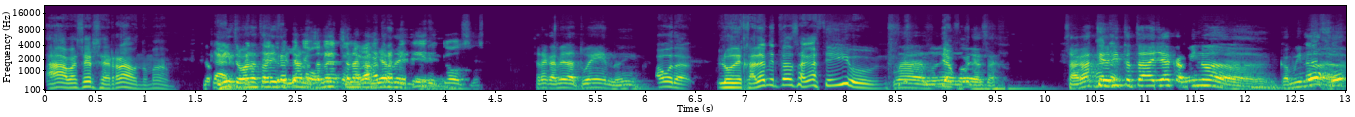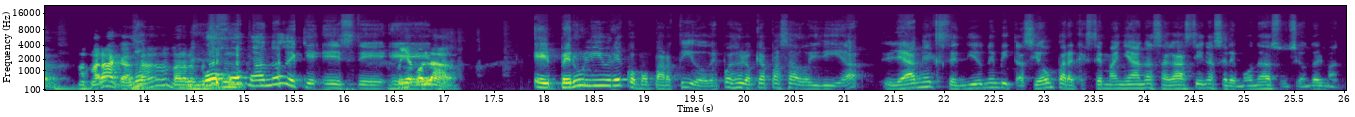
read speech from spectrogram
Ah, va a ser cerrado nomás. Los Claro, ministros van a estar desfilando, se van a- van cambiar de. entonces. Se van a cambiar de atuendo. ahí. Ahora, ¿lo dejarán entrar a Sagasti ahí o...? Mano, Ya ya no Sagasti Mano. ahorita está ya camino a, camino Ojo. a, a Paracas, No. ¿ah? Para Ojo, mano, de que este, eh, el Perú Libre como partido, después de lo que ha pasado hoy día, le han extendido una invitación para que esté mañana Sagasti en la ceremonia de asunción del mando.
